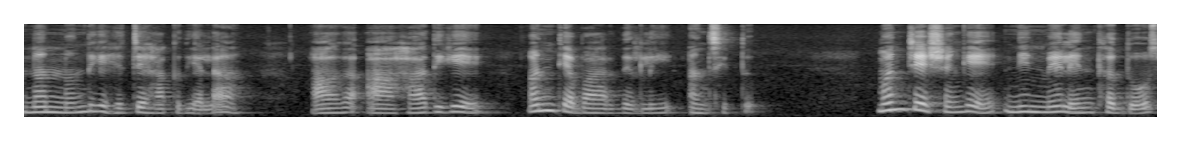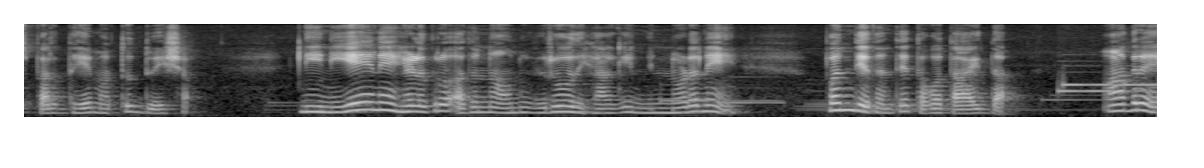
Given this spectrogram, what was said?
ನನ್ನೊಂದಿಗೆ ಹೆಜ್ಜೆ ಹಾಕಿದೆಯಲ್ಲ, ಆಗ ಆ ಹಾದಿಗೆ ಅಂತ್ಯ ಬಾರದಿರಲಿ ಅನಿಸಿತ್ತು. ಮಂಚೇಶಂಗೆ ನಿನ್ನ ಮೇಲೆ ಎಂಥದ್ದೋ ಸ್ಪರ್ಧೆ ಮತ್ತು ದ್ವೇಷ. ನೀನು ಏನೇ ಹೇಳಿದ್ರೂ ಅದನ್ನು ಅವನು ವಿರೋಧಿಯಾಗಿ ನಿನ್ನೊಡನೆ ಪಂದ್ಯದಂತೆ ತಗೋತಾ ಇದ್ದ. ಆದರೆ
